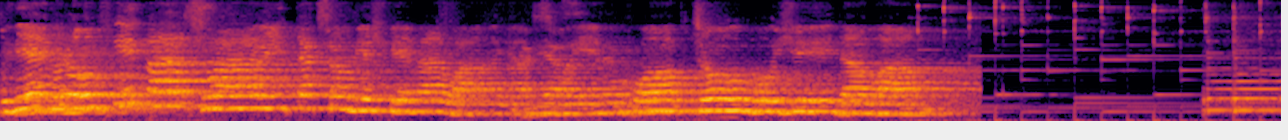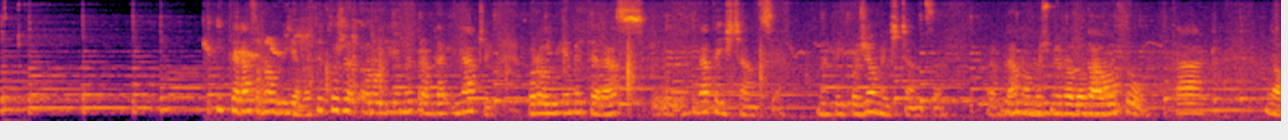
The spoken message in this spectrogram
Dwie krówki pasła i tak sobie śpiewała, jak swojemu chłopcu buzi dała. I teraz rolujemy, tylko że rolujemy, prawda, inaczej. Rolujemy teraz y, na tej ściance, na tej poziomej ściance, prawda, bo myśmy rolowały tu. Tak. No,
